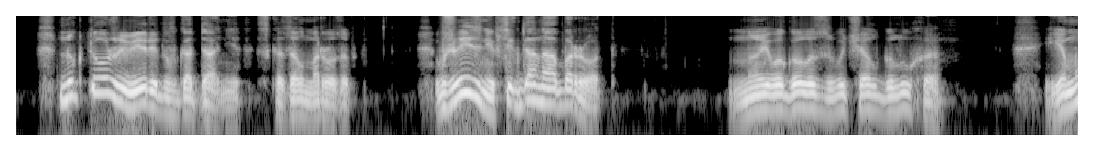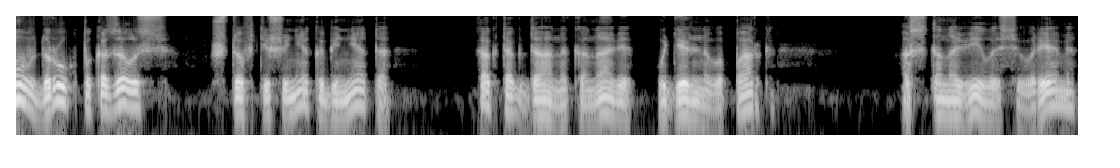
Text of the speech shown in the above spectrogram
— Ну кто же верит в гадание? — сказал Морозов. — В жизни всегда наоборот. Но его голос звучал глухо. Ему вдруг показалось, что в тишине кабинета, как тогда на канаве удельного парка, остановилось время,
